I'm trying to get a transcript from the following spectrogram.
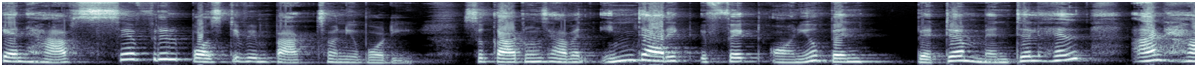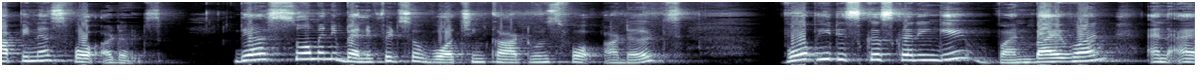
can have several positive impacts on your body so cartoons have an indirect effect on your ben- better mental health and happiness for adults there are so many benefits of watching cartoons for adults वो भी डिस्कस करेंगे one by one and I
